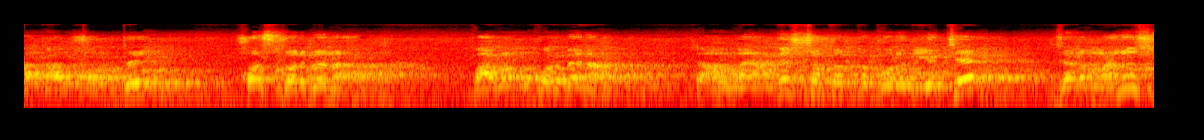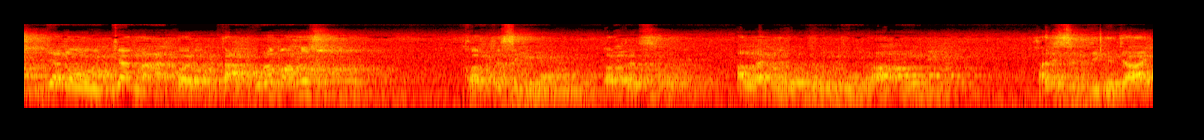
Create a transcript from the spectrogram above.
টাকার সত্ত্বে হজ করবে না পালন করবে না তা আল্লাহ আগে সতর্ক করে দিয়েছে যেন মানুষ যেন ওইটা না করে তারপরে মানুষ করতেছে কিনা করতেছে আল্লাহ আপনি হাদিসের দিকে যায়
